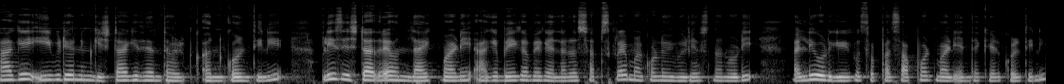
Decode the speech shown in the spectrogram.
ಹಾಗೆ ಈ ವಿಡಿಯೋ ನಿಮ್ಗೆ ಇಷ್ಟ ಆಗಿದೆ ಅಂತ ಅಂದ್ಕೊಳ್ತೀನಿ ಪ್ಲೀಸ್ ಇಷ್ಟ ಆದರೆ ಒಂದು ಲೈಕ್ ಮಾಡಿ. ಹಾಗೆ ಬೇಗ ಬೇಗ ಎಲ್ಲರೂ ಸಬ್ಸ್ಕ್ರೈಬ್ ಮಾಡಿಕೊಂಡು ಈ ವಿಡಿಯೋಸ್ನ ನೋಡಿ. ಹಳ್ಳಿ ಹುಡುಗಿಗೂ ಸ್ವಲ್ಪ ಸಪೋರ್ಟ್ ಮಾಡಿ ಅಂತ ಕೇಳ್ಕೊಳ್ತೀನಿ.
